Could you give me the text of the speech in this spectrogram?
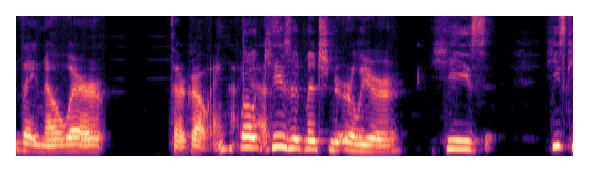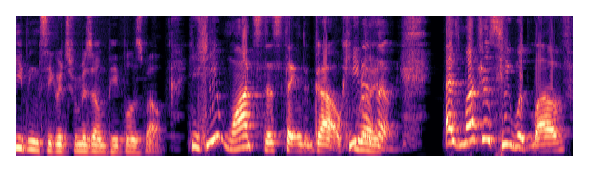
they know where they're going. I well, guess. Keys had mentioned earlier he's he's keeping secrets from his own people as well. he, he wants this thing to go. He Right. doesn't. As much as he would love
